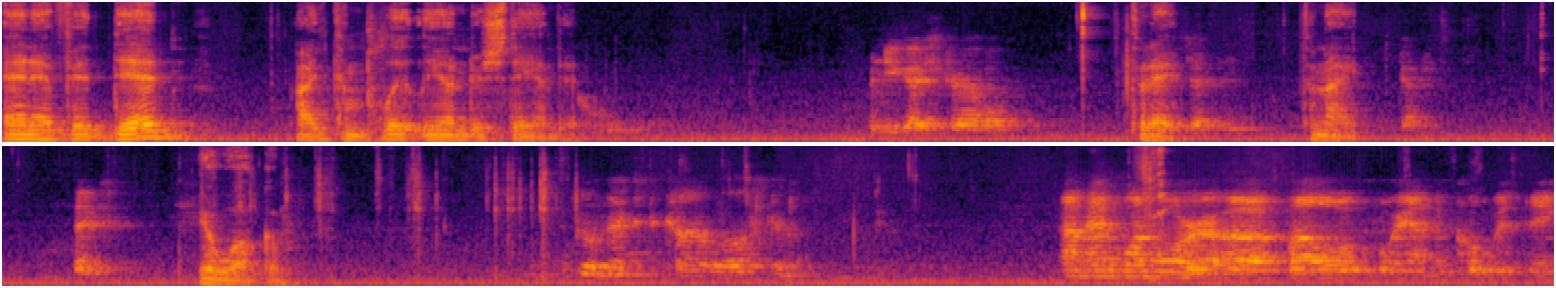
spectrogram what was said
And if it did, I'd completely understand it When do you guys travel? today, tonight. Gotcha. Thanks. You're welcome. We'll go next to Kyle Austin. Tom, I had one more uh, follow-up for you on the COVID thing.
